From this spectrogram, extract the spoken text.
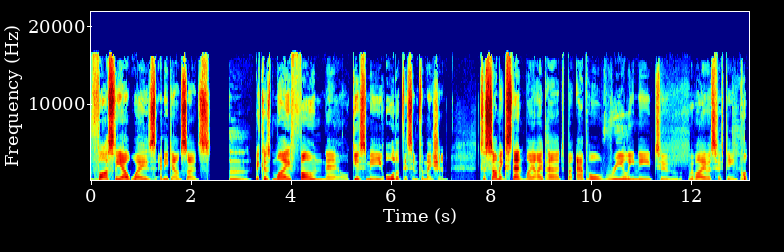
vastly outweighs any downsides Mm. because my phone now gives me all of this information. To some extent, my iPad, but Apple really need to, with iOS 15, put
